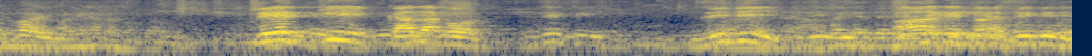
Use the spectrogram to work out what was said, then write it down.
তলায় দুই হাজার পাঁচে আমি চলে আসছি বলি তো না না সিপাহি ট্রেড কি? কাদা কর দিদি জিডি। হ্যাঁ এই তোরা জিডি দি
